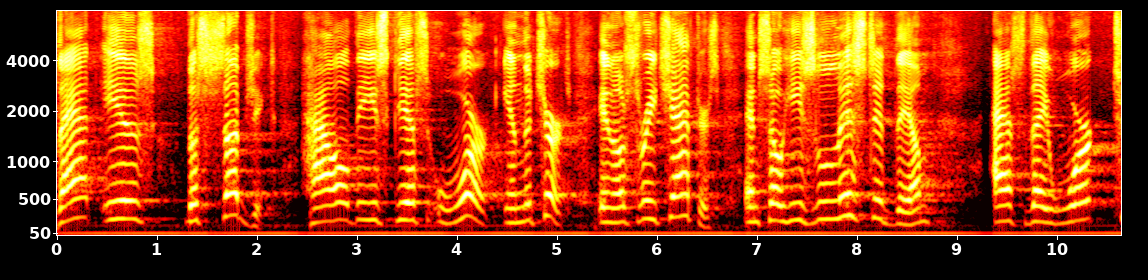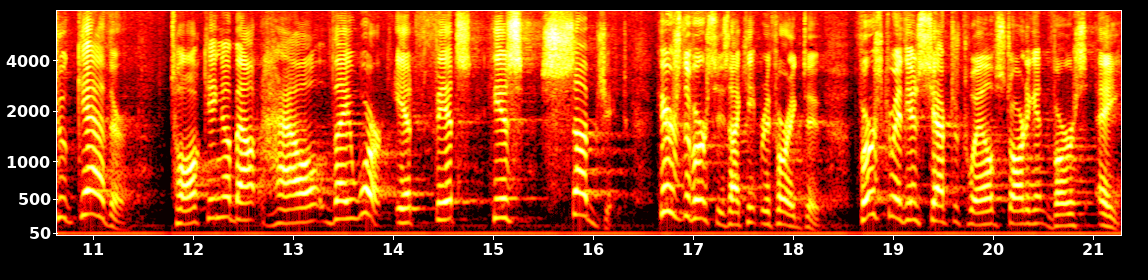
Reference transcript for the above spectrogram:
That is the subject how these gifts work in the church in those three chapters. And so he's listed them as they work together, talking about how they work. It fits his subject. Here's the verses I keep referring to 1 Corinthians chapter 12, starting at verse 8.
